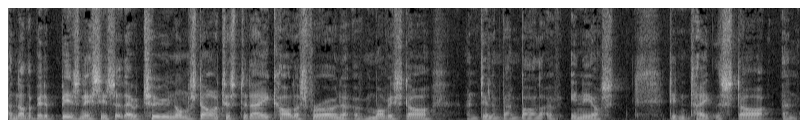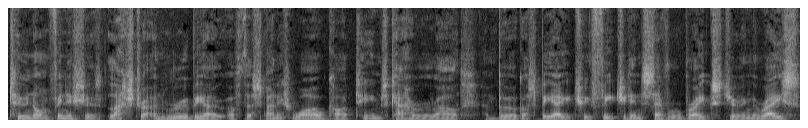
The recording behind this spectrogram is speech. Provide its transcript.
Another bit of business is that there were two non-starters today. Carlos Verona of Movistar and Dylan Baarle of Ineos didn't take the start, and two non-finishers, Lastra and Rubio of the Spanish wildcard teams Caja Rural and Burgos BH, who featured in several breaks during the race.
